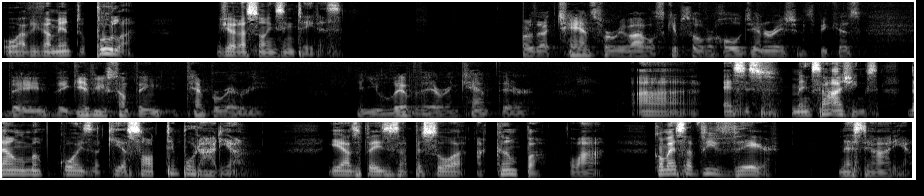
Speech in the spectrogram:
o avivamento pula gerações inteiras. Or the chance for revival skips over whole generations because they, they give you something temporary and you live there and camp there, Ah, essas mensagens dão uma coisa que é só temporária. E às vezes a pessoa acampa lá, começa a viver nesta área.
